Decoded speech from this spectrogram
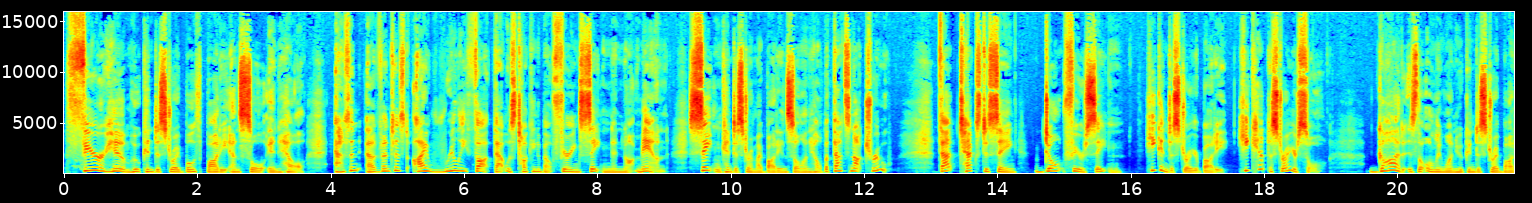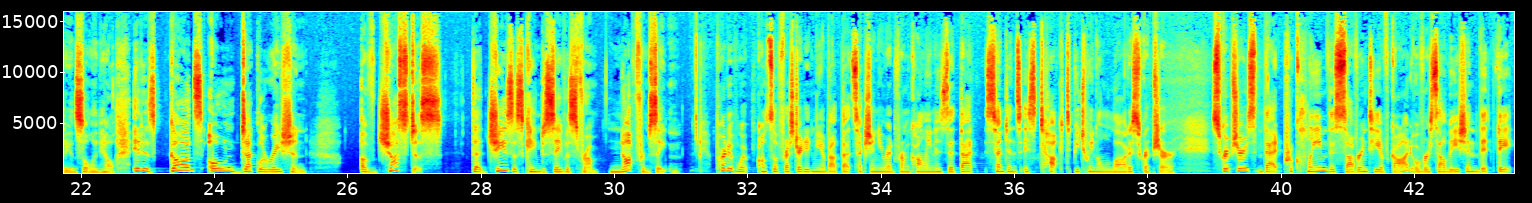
Fear him who can destroy both body and soul in hell. As an Adventist, I really thought that was talking about fearing Satan and not man. Satan can destroy my body and soul in hell, but that's not true. That text is saying, don't fear Satan. He can destroy your body, he can't destroy your soul. God is the only one who can destroy body and soul in hell. It is God's own declaration of justice that Jesus came to save us from, not from Satan. Part of what also frustrated me about that section you read from Colleen is that that sentence is tucked between a lot of scripture. Scriptures that proclaim the sovereignty of God over salvation, that they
